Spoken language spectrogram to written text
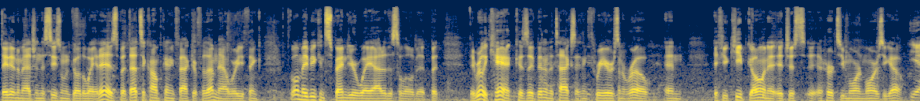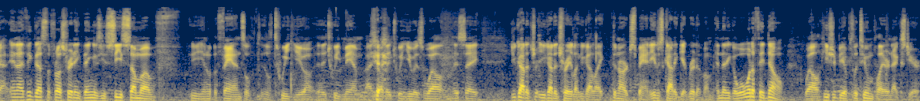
they didn't imagine the season would go the way it is, but that's a complicating factor for them now where you think, well, maybe you can spend your way out of this a little bit. But they really can't because they've been in the tax, I think, three years in a row. And if you keep going, it, it just it hurts you more and more as you go. Yeah, and I think that's the frustrating thing is you see some of you know the fans will, will tweet you. They tweet me. I know yeah. they tweet you as well, and they say you got to tra- you got to trade like a guy like Denard Span. You just got to get rid of him. And then you go, well, what if they don't? Well, he should be a platoon player next year.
